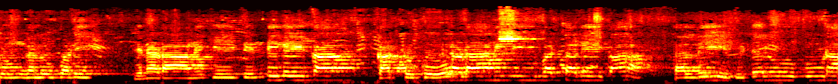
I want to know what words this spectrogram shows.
దొంగలు పడి తినడానికి తిండి లేక కట్టుకోవడానికి బట్ట లేక తల్లి బిడ్డలు కూడా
